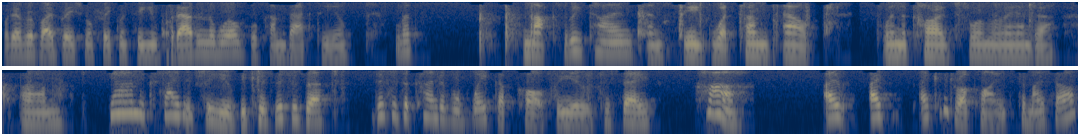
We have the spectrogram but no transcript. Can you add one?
whatever vibrational frequency you put out in the world will come back to you. Let's knock three times and see what comes out when the cards for Miranda. Um, yeah, I'm excited for you because this is a this is a kind of a wake-up call for you to say, huh, I I I can draw clients to myself.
